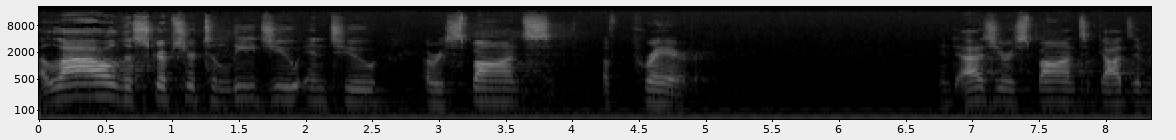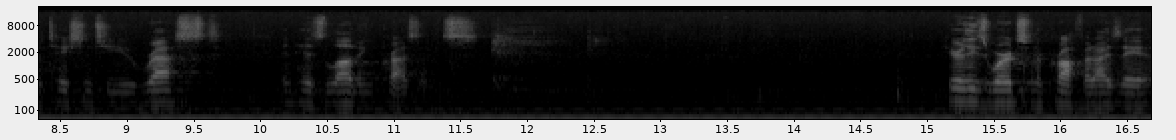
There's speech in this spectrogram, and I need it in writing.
Allow the scripture to lead you into a response of prayer. And as you respond to God's invitation to you, rest in his loving presence. Hear these words from the prophet Isaiah.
